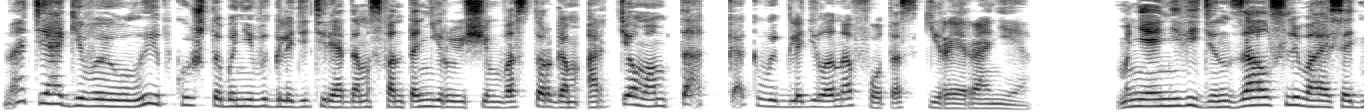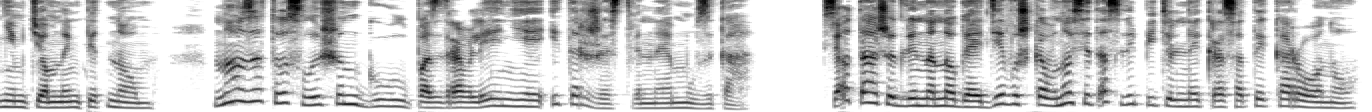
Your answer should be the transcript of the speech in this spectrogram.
Натягиваю улыбку, чтобы не выглядеть рядом с фонтанирующим восторгом Артемом так, как выглядела на фото с Кирой ранее. Мне не виден зал, сливаясь одним темным пятном, но зато слышен гул, поздравления и торжественная музыка. Все та же длинноногая девушка вносит ослепительной красоты корону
